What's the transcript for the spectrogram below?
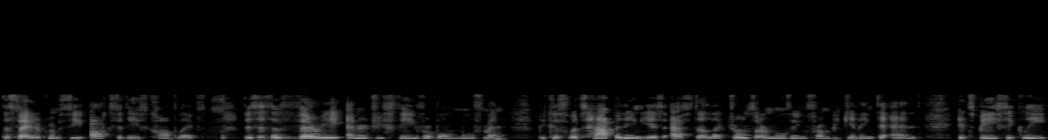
the cytochrome C oxidase complex. This is a very energy favorable movement because what's happening is as the electrons are moving from beginning to end, it's basically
